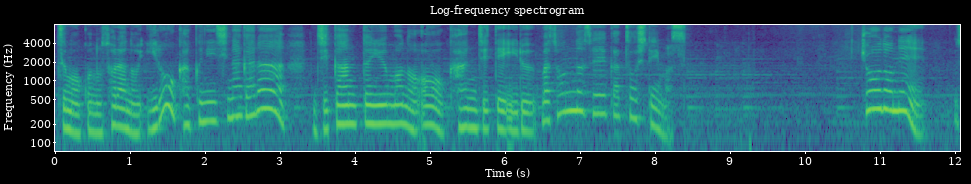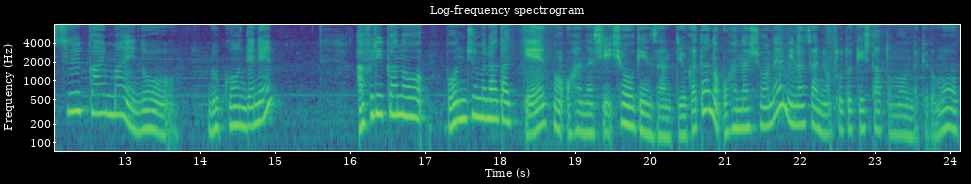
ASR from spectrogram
いつもこの空の色を確認しながら時間というものを感じている、まあ、そんな生活をしています。ちょうどね数回前の録音でねアフリカのボンジュ村だっけのお話証言さんっていう方のお話をね皆さんにお届けしたと思うんだけども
